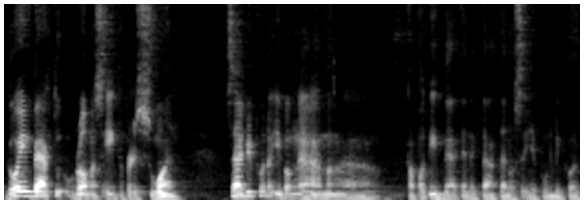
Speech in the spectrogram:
going back to Romans 8 verse 1, sabi po ng ibang na mga kapatid natin nagtatanong sa inyo pong lingkod,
